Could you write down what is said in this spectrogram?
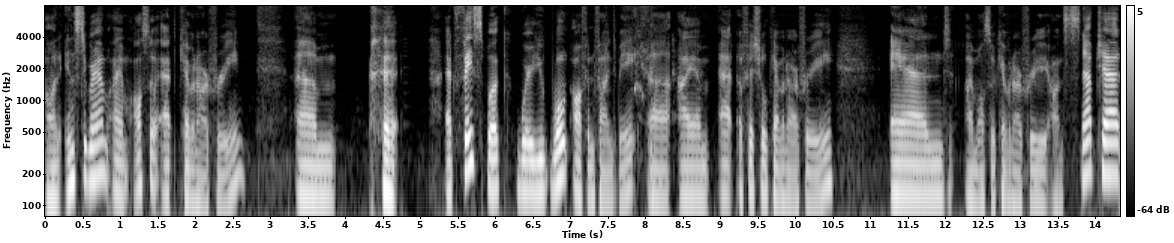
On Instagram, I am also at Kevin R. Free. Um, at Facebook, where you won't often find me, uh, I am at official Kevin R. Free. And I'm also Kevin R. Free on Snapchat,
